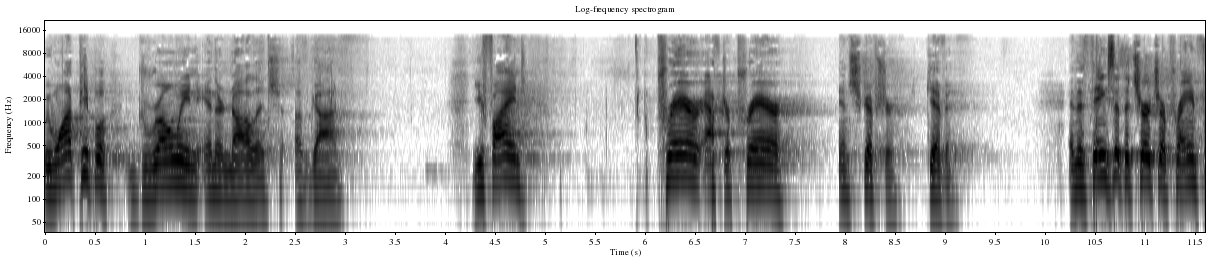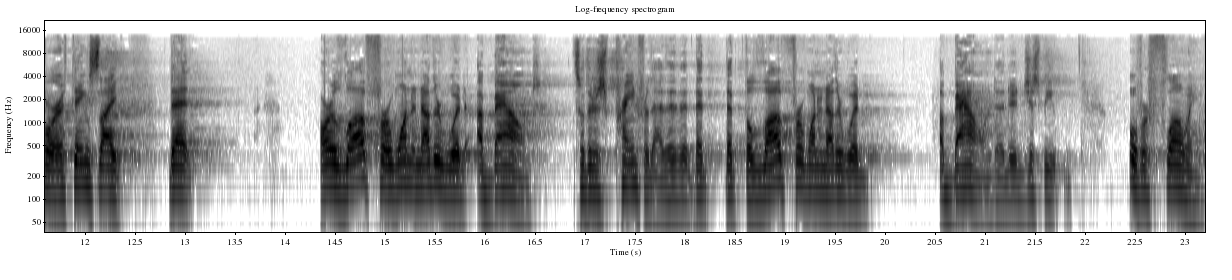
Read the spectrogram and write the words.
We want people growing in their knowledge of God. You find prayer after prayer in Scripture given. And the things that the church are praying for are things like that our love for one another would abound. So they're just praying for that, that, that, that the love for one another would abound, that it would just be overflowing.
